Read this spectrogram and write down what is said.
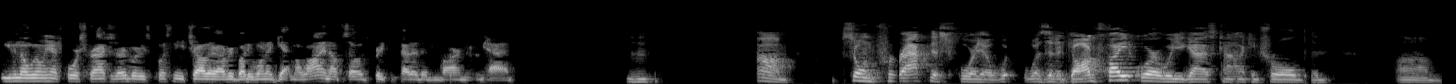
even though we only had four scratches, everybody was pushing each other. Everybody wanted to get in the lineup. So it was a pretty competitive environment we had. Mm-hmm. Um, so in practice for you, w- was it a dogfight or were you guys kind of controlled and, um,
